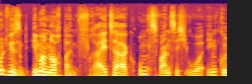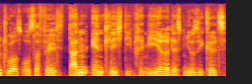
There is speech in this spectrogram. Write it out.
Und wir sind immer noch beim Freitag um 20 Uhr im Kulturhaus Osterfeld. Dann endlich die Premiere des Musicals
